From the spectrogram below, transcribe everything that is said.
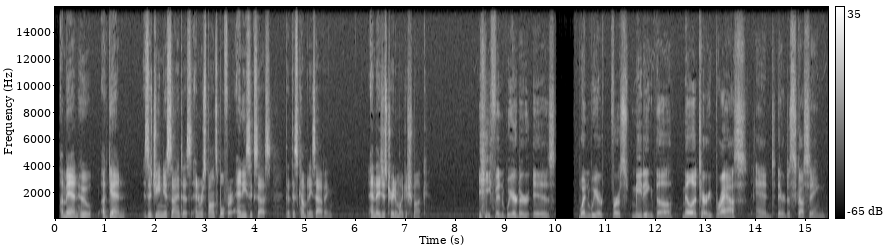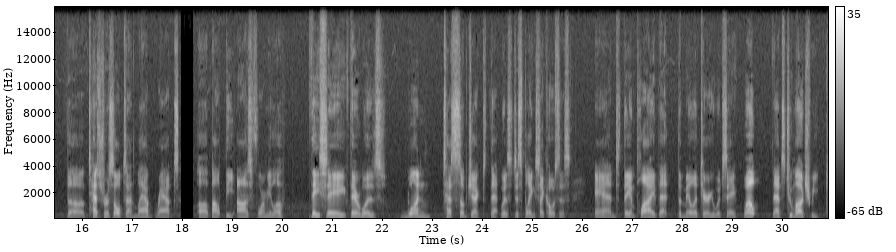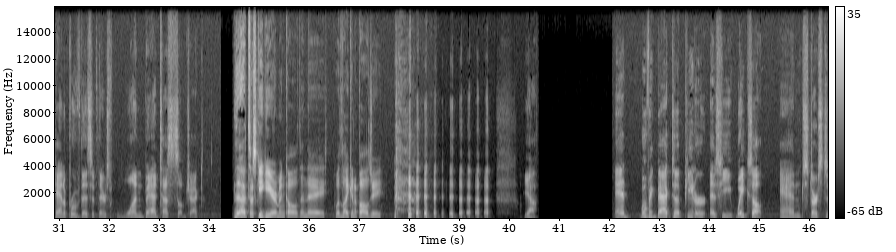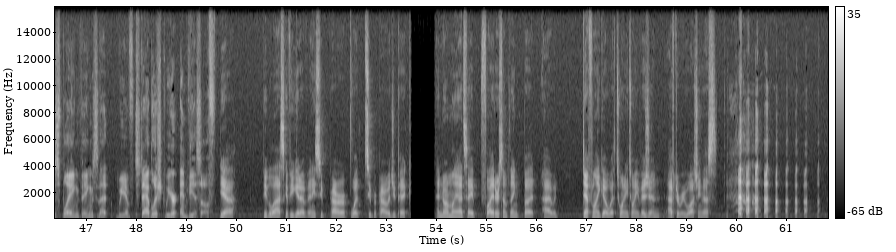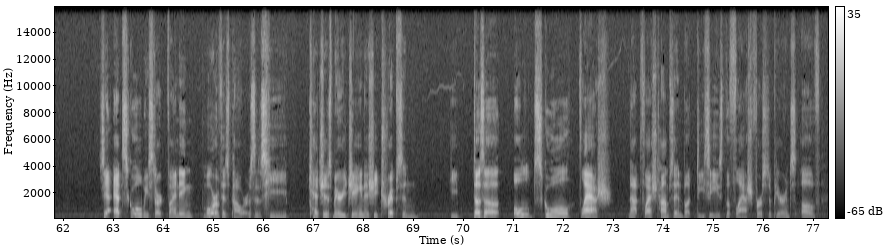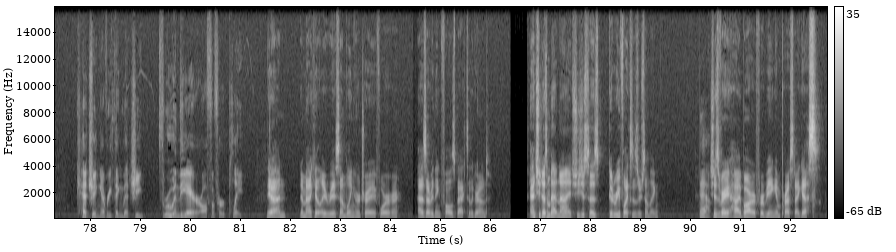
A man who, again, is a genius scientist and responsible for any success that this company's having. And they just treat him like a schmuck. even weirder is when we're first meeting the military brass and they're discussing the test results on lab rats about the Oz formula. They say there was one test subject that was displaying psychosis, and they imply that the military would say, Well, that's too much. We can't approve this if there's one bad test subject. The Tuskegee Airmen called and they would like an apology. Yeah. And moving back to Peter as he wakes up and starts displaying things that we have established we are envious of. Yeah. People ask if you could have any superpower, what superpower would you pick? And normally I'd say flight or something, but I would definitely go with 2020 vision after rewatching this. So yeah, at school we start finding more of his powers as he catches Mary Jane as she trips and he does a old school Flash, not Flash Thompson, but DC's The Flash first appearance of catching everything that she threw in the air off of her plate. Yeah, and immaculately reassembling her tray for her as everything falls back to the ground. And she doesn't bat an eye. She just says good reflexes or something. Yeah. She has a very high bar for being impressed, I guess.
